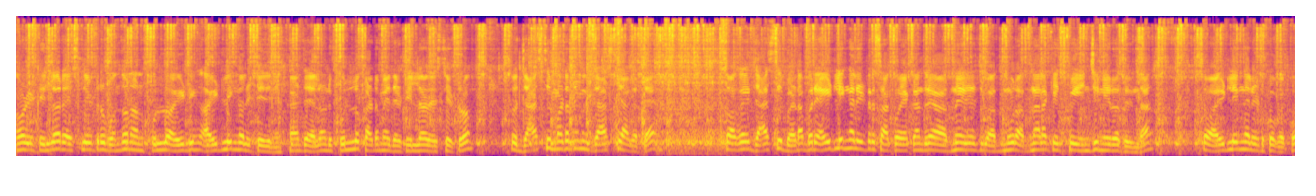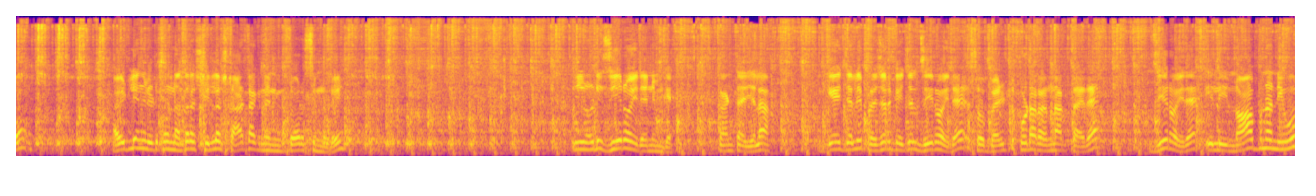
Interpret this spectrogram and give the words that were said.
ನೋಡಿ ಟಿಲ್ಲರ್ ಎಸ್ ಲೀಟ್ರ್ ಬಂದು ನಾನು ಫುಲ್ಲು ಐಡಿಂಗ್ ಐಡ್ಲಿಂಗಲ್ಲಿ ಇಟ್ಟಿದ್ದೀನಿ ಕಾಣ್ತಾ ಇಲ್ಲ ನೋಡಿ ಫುಲ್ಲು ಕಡಿಮೆ ಇದೆ ಟಿಲ್ಲರ್ ಎಸ್ ಲೀಟ್ರು ಸೊ ಜಾಸ್ತಿ ಮಾಡಿದ್ರೆ ನಿಮಗೆ ಜಾಸ್ತಿ ಆಗುತ್ತೆ. ಸೊ ಹಾಗಾಗಿ ಜಾಸ್ತಿ ಬೇಡ. ಬರೀ ಐಡ್ಲಿಂಗಲ್ಲಿ ಇಟ್ಟರೆ ಸಾಕು. ಯಾಕಂದರೆ ಹದಿನೈದು ಎಚ್ ಹದಿಮೂರು ಹದಿನಾಲ್ಕು ಎಚ್ ಪಿ ಇಂಜಿನ್ ಇರೋದ್ರಿಂದ. ಸೊ ಐಡ್ಲಿಂಗಲ್ಲಿ ಇಟ್ಕೋಬೇಕು. ಐಡ್ಲಿಂಗಲ್ಲಿ ಇಟ್ಕೊಂಡು ನಂತರ ಶಿಲ್ಲ ಸ್ಟಾರ್ಟ್ ಆಗಿ ನಿಮ್ಗೆ ತೋರಿಸ್ತೀನಿ ನೋಡಿ. ಇಲ್ಲಿ ನೋಡಿ ಝೀರೋ ಇದೆ ನಿಮಗೆ. ಕಾಣ್ತಾ ಇದೆಯಲ್ಲ? ಗೇಜಲ್ಲಿ ಪ್ರೆಷರ್ ಗೇಜಲ್ಲಿ ಝೀರೋ ಇದೆ. ಸೊ ಬೆಲ್ಟ್ ಕೂಡ ರನ್ ಆಗ್ತಾ ಇದೆ. ಝೀರೋ ಇದೆ. ಇಲ್ಲಿ ನಾಬ್ನ ನೀವು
